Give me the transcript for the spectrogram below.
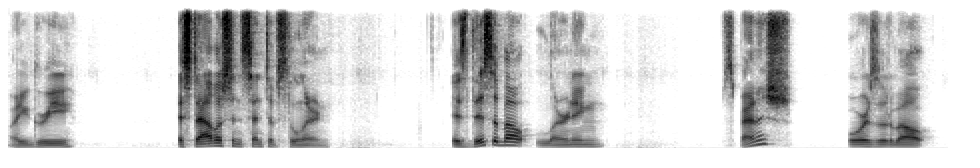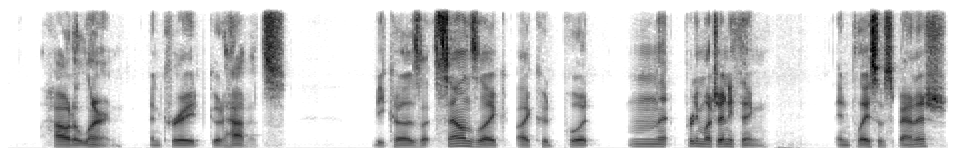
I agree. Establish incentives to learn. Is this about learning Spanish or is it about how to learn and create good habits? Because it sounds like I could put mm, pretty much anything in place of Spanish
